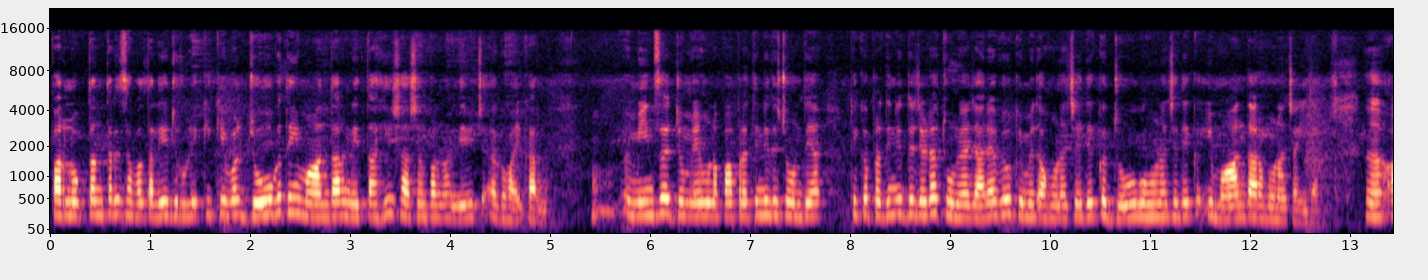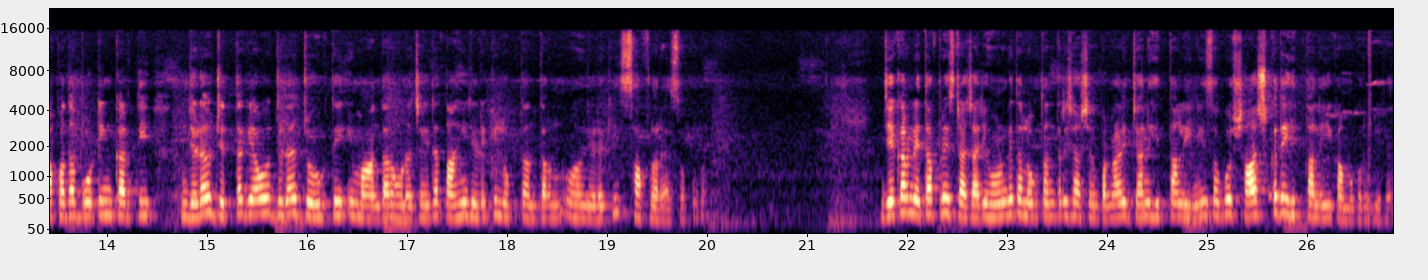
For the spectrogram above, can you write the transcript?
ਪਰ ਲੋਕਤੰਤਰ ਦੀ ਸਫਲਤਾ ਲਈ ਜ਼ਰੂਰੀ ਹੈ ਕਿ ਕੇਵਲ ਯੋਗ ਤੇ ਇਮਾਨਦਾਰ ਨੇਤਾ ਹੀ ਸ਼ਾਸਨ ਪ੍ਰਣਾਲੀ ਦੇ ਵਿੱਚ ਅਗਵਾਈ ਕਰਨ। ਮੀਨਸ ਜਿਵੇਂ ਹੁਣ ਆਪਾਂ ਪ੍ਰਤੀਨਿਧ ਚੁਣਦੇ ਆ ਠੀਕ ਹੈ ਪ੍ਰਤੀਨਿਧ ਜਿਹੜਾ ਚੁਣਿਆ ਜਾ ਰਿਹਾ ਵੀ ਉਹ ਕਿਵੇਂ ਦਾ ਹੋਣਾ ਚਾਹੀਦਾ ਇੱਕ ਯੋਗ ਹੋਣਾ ਚਾਹੀਦਾ ਇੱਕ ਇਮਾਨਦਾਰ ਹੋਣਾ ਚਾਹੀਦਾ। ਆਪਾਂ ਤਾਂ VOTING ਕਰਤੀ ਜਿਹੜਾ ਉਹ ਜਿੱਤ ਗਿਆ ਉਹ ਜਿਹੜਾ ਯੋਗ ਤੇ ਇਮਾਨਦਾਰ ਹੋਣਾ ਚਾਹੀਦਾ ਤਾਂ ਹੀ ਜਿਹੜੇ ਕਿ ਲੋਕਤੰਤਰ ਨੂੰ, ਜਿਹੜੇ ਕਿ ਸਫਲ ਰਹਿ ਸਕੂਗਾ। ਜੇਕਰ ਨੇਤਾ ਭ੍ਰਿਸ਼ਟਾਚਾਰੀ ਹੋਣਗੇ ਤਾਂ ਲੋਕਤੰਤਰੀ ਸ਼ਾਸਨ ਪ੍ਰਣਾਲੀ ਜਨ ਹਿੱਤਾਂ ਲਈ ਨਹੀਂ, ਸਗੋਂ ਸ਼ਾਸਕ ਦੇ ਹਿੱਤਾਂ ਲਈ ਹੀ ਕੰਮ ਕਰੂਗੀ ਫਿਰ।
